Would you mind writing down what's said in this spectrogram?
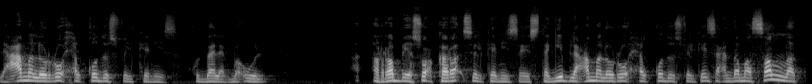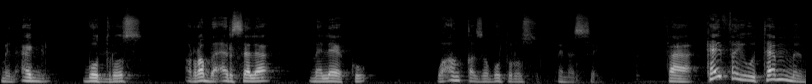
لعمل الروح القدس في الكنيسة خد بالك بقول الرب يسوع كرأس الكنيسة يستجيب لعمل الروح القدس في الكنيسة عندما صلت من أجل بطرس الرب أرسل ملاكه وأنقذ بطرس من السجن. فكيف يتمم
